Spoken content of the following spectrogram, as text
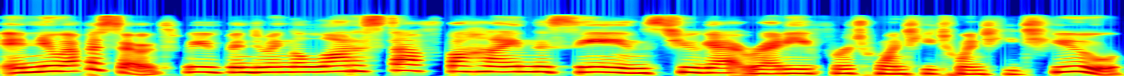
in new episodes. We've been doing a lot of stuff behind the scenes to get ready for 2022.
